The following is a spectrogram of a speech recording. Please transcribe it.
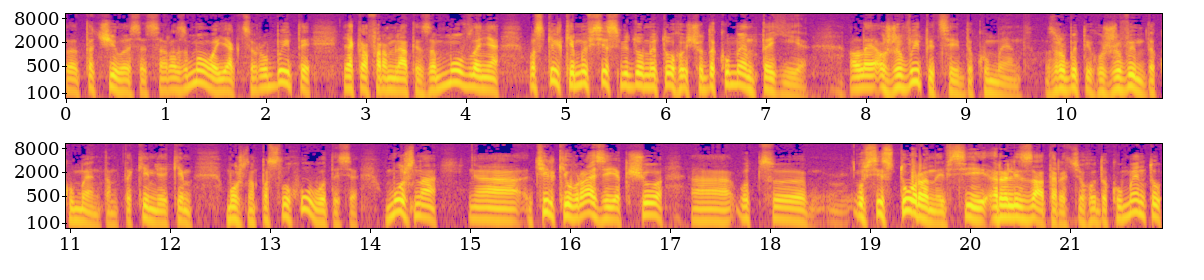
е, точилася ця розмова, як це робити, як оформляти замовлення, оскільки ми всі свідомі того, що документа є. Але оживити цей документ, зробити його живим документом, таким, яким можна послуговуватися, можна е, тільки в разі, якщо е, от, е, усі сторони, всі реалізатори цього документу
